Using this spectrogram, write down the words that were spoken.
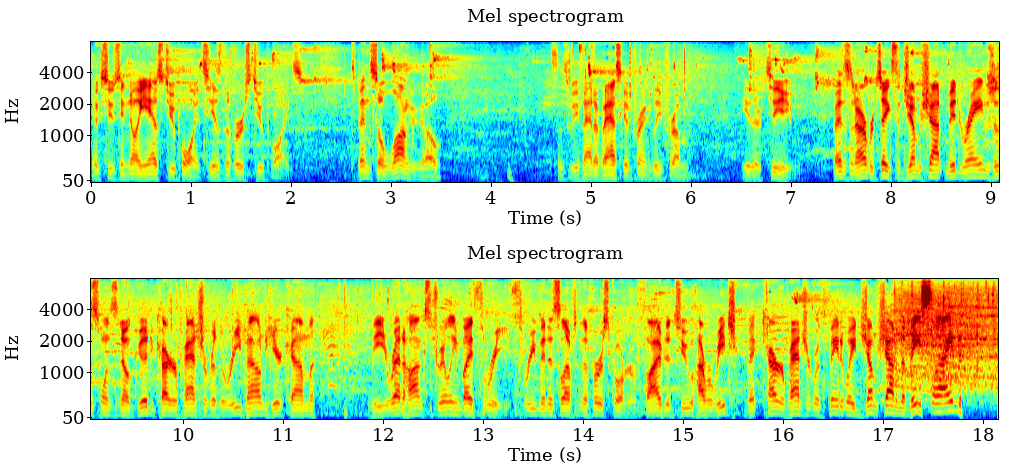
Excuse me, no, he has two points. He has the first two points. It's been so long ago since we've had a basket, frankly, from either team. Benson Harper takes a jump shot mid range. This one's no good. Carter Patrick with the rebound. Here come the Red Hawks trailing by three. Three minutes left in the first quarter. Five to two. Harbor Beach. Carter Patrick with fadeaway jump shot on the baseline.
